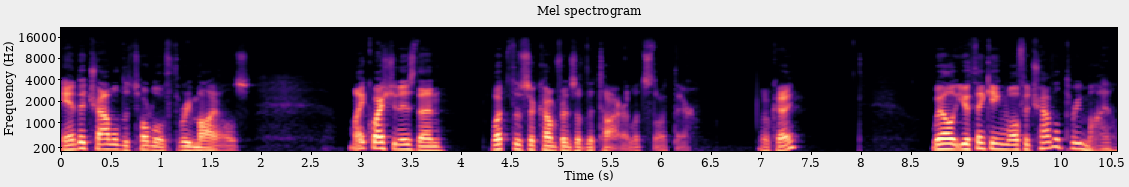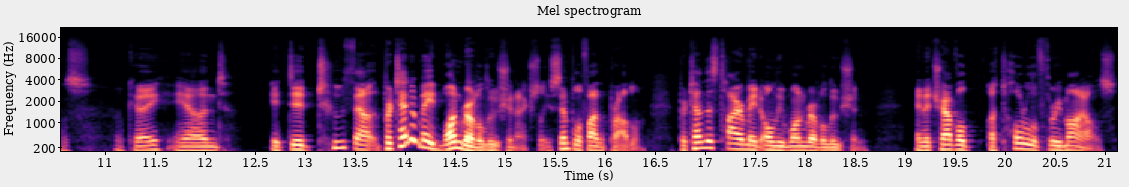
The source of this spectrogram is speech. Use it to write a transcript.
And it traveled a total of three miles. My question is then, what's the circumference of the tire? Let's start there. Okay? Well, you're thinking, well, if it traveled three miles, okay, and it did 2,000, pretend it made one revolution, actually. Simplify the problem. Pretend this tire made only one revolution, and it traveled a total of three miles.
